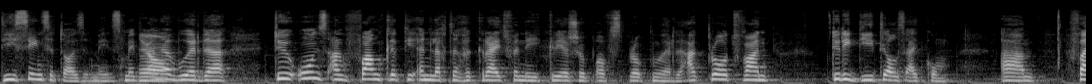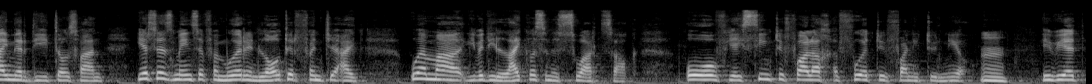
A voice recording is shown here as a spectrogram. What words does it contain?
desensitiseer mens. Met ja. ander woorde, toe ons aanvanklik die inligting gekry het van die Kreersop afspraakmoorde. Ek praat van toe die details uitkom. Um fynere details van eers is mense vermoor en later vind jy uit ouma, jy weet die lijk was in 'n swart sak of jy sien toevallig 'n foto van die toneel. Mm. Jy weet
